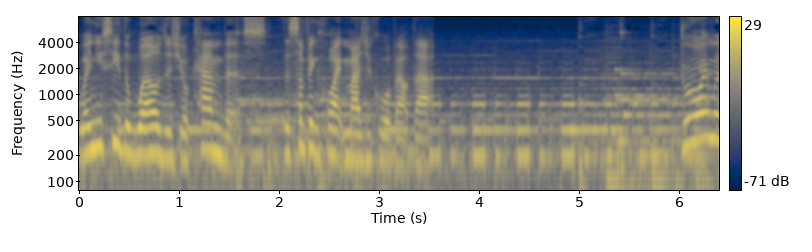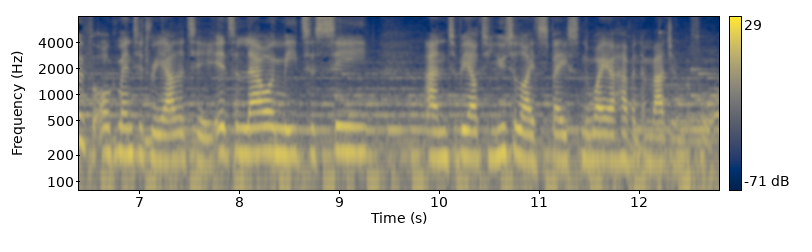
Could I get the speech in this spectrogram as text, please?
When you see the world as your canvas, there's something quite magical about that. Drawing with augmented reality, it's allowing me to see and to be able to utilize space in a way I haven't imagined before.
